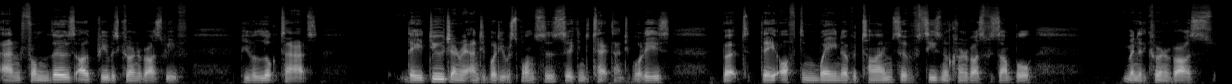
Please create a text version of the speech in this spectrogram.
and from those other previous coronaviruses we've people looked at, they do generate antibody responses, so you can detect antibodies, but they often wane over time. So, seasonal coronavirus, for example, many of the coronavirus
